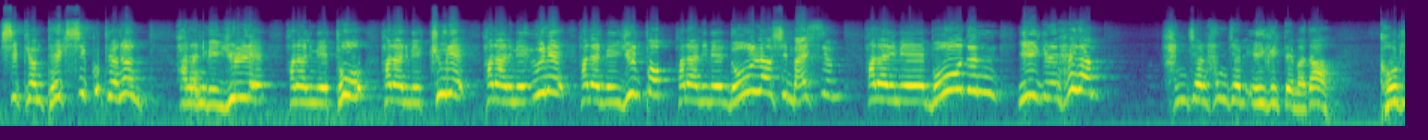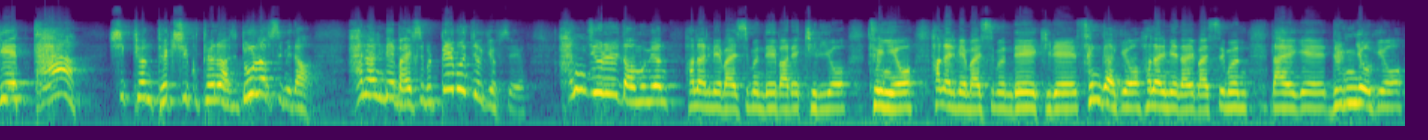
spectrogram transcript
시편 119편은 하나님의 율례, 하나님의 도, 하나님의 규례, 하나님의 은혜, 하나님의 율법, 하나님의 놀라우신 말씀, 하나님의 모든 일들을 행함 한 절 한 절 읽을 때마다 거기에 다 시편 119편은 아주 놀랍습니다. 하나님의 말씀을 빼본 적이 없어요. 한 줄을 넘으면 하나님의 말씀은 내 발의 길이요 등이요 하나님의 말씀은 내 길의 생각이요 하나님의 나의 말씀은 나에게 능력이요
